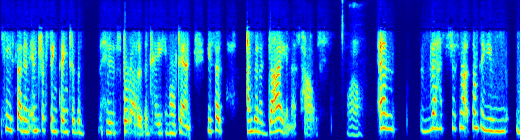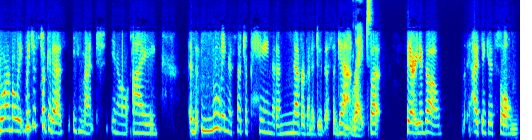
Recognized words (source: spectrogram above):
he said an interesting thing to the his brother the day he moved in. He said, I'm going to die in this house. Wow. And that's just not something you normally, we just took it as he meant, you know, I, moving is such a pain that I'm never going to do this again. Right. But there you go. I think his soul,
